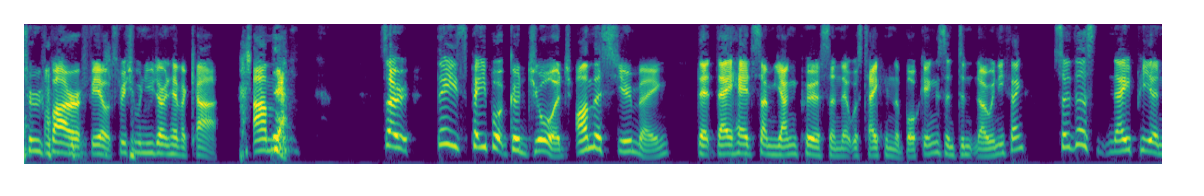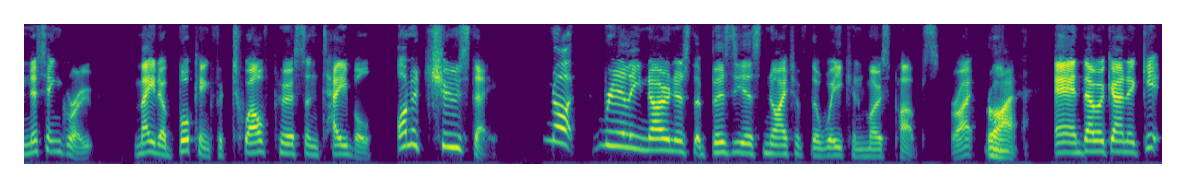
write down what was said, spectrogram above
too far afield, especially when you don't have a car. Um, Yeah. So these people at Good George, I'm assuming that they had some young person that was taking the bookings and didn't know anything. So this Napier knitting group made a booking for 12 person table on a Tuesday. Not really known as the busiest night of the week in most pubs, right? Right. And they were going to get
